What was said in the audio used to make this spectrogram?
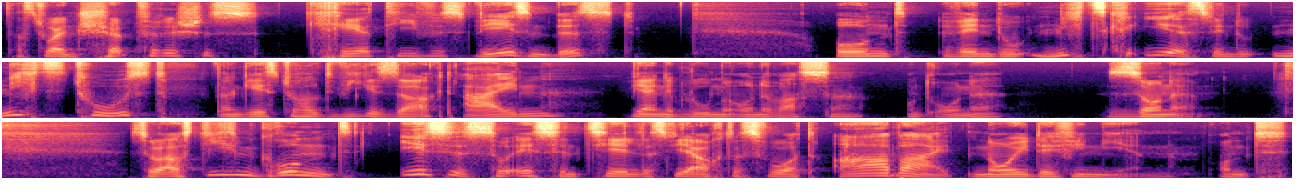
dass du ein schöpferisches, kreatives Wesen bist. Und wenn du nichts kreierst, wenn du nichts tust, dann gehst du halt, wie gesagt, ein wie eine Blume ohne Wasser und ohne Sonne. So, aus diesem Grund ist es so essentiell, dass wir auch das Wort Arbeit neu definieren und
